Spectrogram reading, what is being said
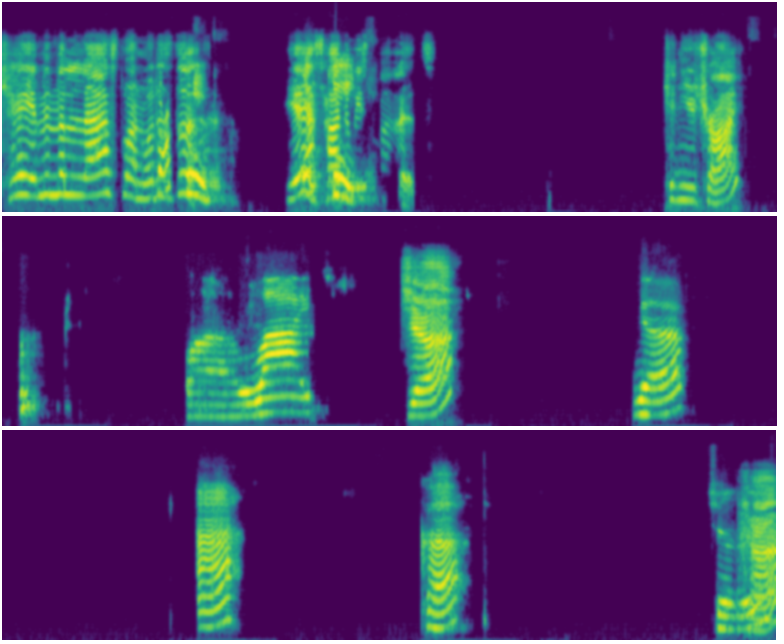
Okay, and then the last one. What is this? Yes, how do we spell it? Can you try? Y. J, Yeah. A. K. J. K,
